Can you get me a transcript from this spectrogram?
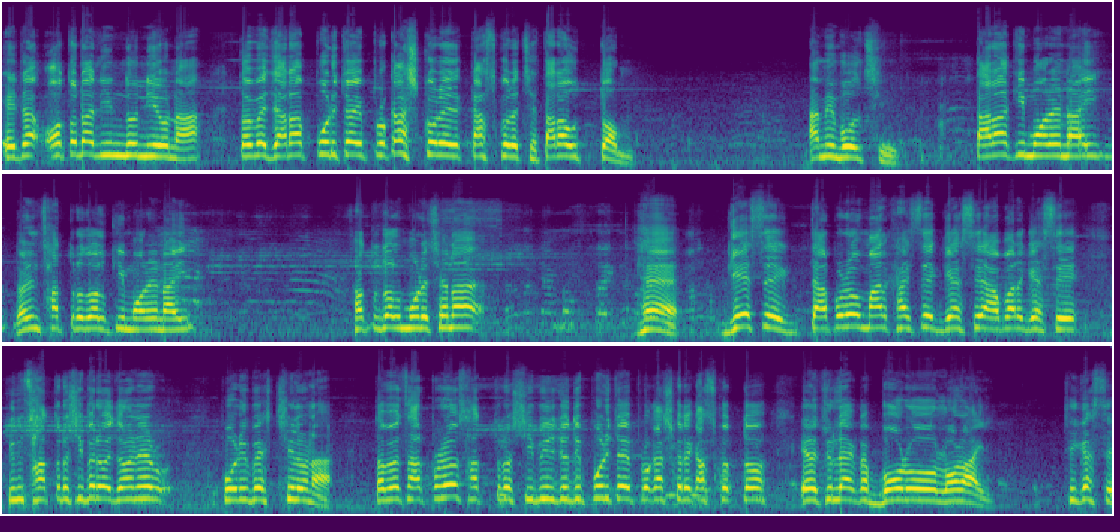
এটা অতটা নিন্দনীয় না। তবে যারা পরিচয় প্রকাশ করে কাজ করেছে, তারা উত্তম। আমি বলছি, তারা কি মরে নাই? ধরেন ছাত্রদল কি মরে নাই? ছাত্রদল মরেছে না। হ্যাঁ গেছে, তারপরেও মার খাইছে, গেছে, আবার গেছে। কিন্তু ছাত্র শিবিরের ওই ধরনের পরিবেশ ছিল না। তবে তারপরেও ছাত্র শিবির যদি পরিচয় প্রকাশ করে কাজ করতো, এটা ছিল একটা বড় লড়াই। ঠিক আছে?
